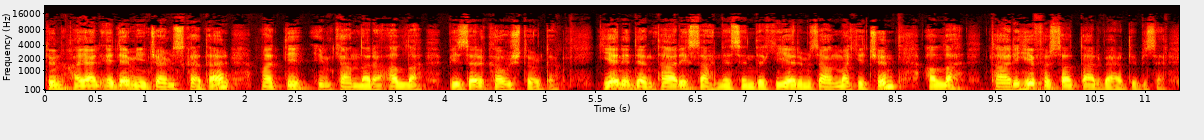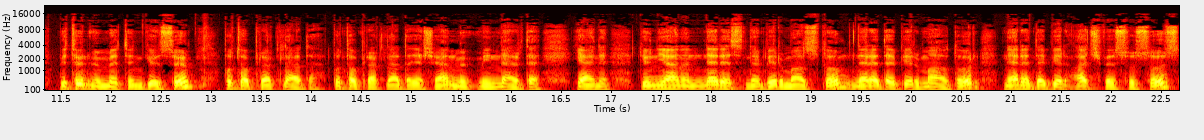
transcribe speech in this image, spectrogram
dün hayal edemeyeceğimiz kadar maddi imkanlara Allah bizleri kavuşturdu. Yeniden tarih sahnesindeki yerimizi almak için Allah tarihi fırsatlar verdi bize. Bütün ümmetin gözü bu topraklarda, bu topraklarda yaşayan müminlerde. Yani dünyanın neresinde bir mazlum, nerede bir mağdur, nerede bir aç ve susuz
